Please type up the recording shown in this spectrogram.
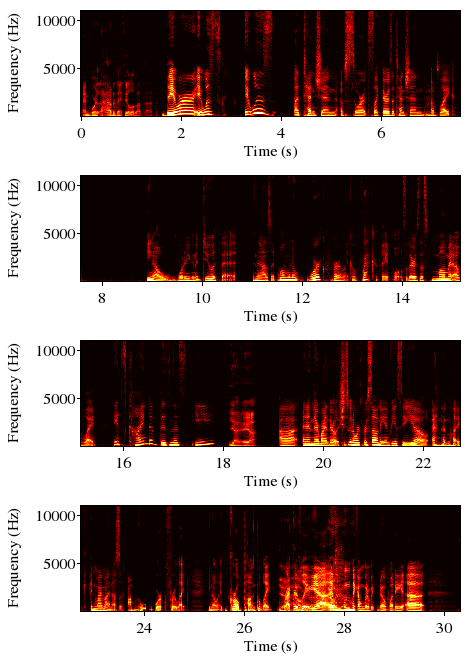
and where? How do they feel about that? they were it was it was a tension of sorts like there was a tension of like you know what are you going to do with it and then i was like well i'm going to work for like a record label so there was this moment of like it's kind of business y Yeah, yeah, yeah. uh, and in their mind they're like she's going to work for sony and be a ceo and then like in my mind i was like i'm going to work for like you know like girl punk like Yeah, record label. yeah. Yeah, and like I'm gonna make nobody. Uh,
